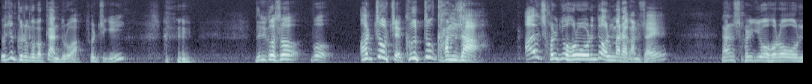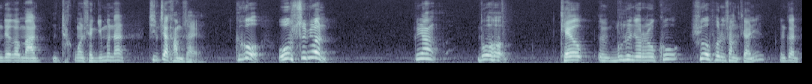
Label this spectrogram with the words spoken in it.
요즘 그런 거밖에 안 들어와. 솔직히. 늙어서 뭐 할 수 없죠. 그것도 감사. 아, 설교하러 오는데 얼마나 감사해? 나는 설교하러 오는 데가 만, 자꾸만 생기면 난 진짜 감사해요. 그거 없으면 그냥 뭐 개업 문을 열어놓고 휴업하는 상태 아니? 그러니까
